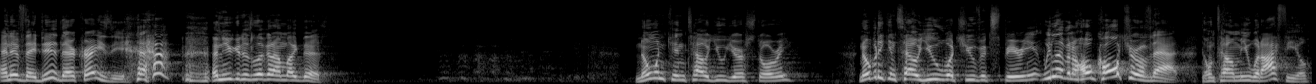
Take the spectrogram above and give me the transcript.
And if they did, they're crazy. and you can just look at them like this. No one can tell you your story. Nobody can tell you what you've experienced. We live in a whole culture of that. Don't tell me what I feel.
